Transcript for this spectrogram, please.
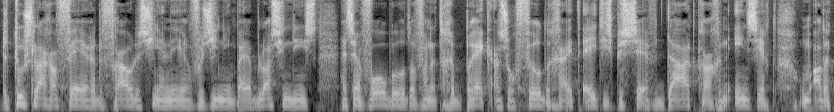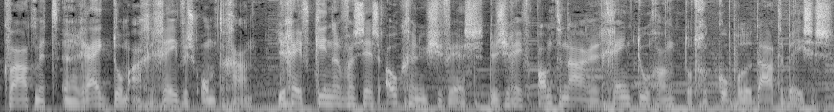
De toeslagaffaire, de fraude signaleren voorziening bij de Belastingdienst. Het zijn voorbeelden van het gebrek aan zorgvuldigheid, ethisch besef, daadkracht en inzicht om adequaat met een rijkdom aan gegevens om te gaan. Je geeft kinderen van zes ook geen lucifers, dus je geeft ambtenaren geen toegang tot gekoppelde databases.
